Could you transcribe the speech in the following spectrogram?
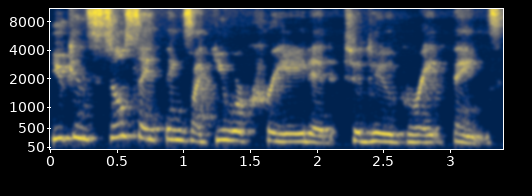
you can still say things like you were created to do great things.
